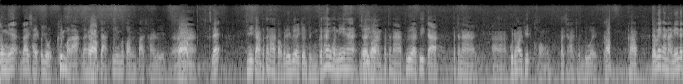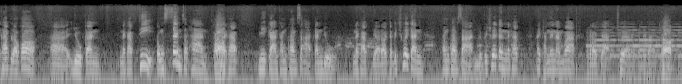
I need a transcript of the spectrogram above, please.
ตรงเนี้ยได้ใช้ประโยชน์ขึ้นมาแล้วนะคครัรับบจากที่เมื่อก่อนเป็นป่าชายเลนครับอ่าและมีการพัฒนาต่อไปเรื่อยๆ จนถึงกระทั่งวันนี้ฮะใช่มีครับการพัฒนาเพื่อที่จะพัฒนาอ่าคุณภาพชีวิตของประชาชนด้วยครับ ครับและในขณะนี้นะครับเราก็อ่าอยู่กัน นะครับที่ตรงเส้นสะพานครับนะครับ มีการทำความสะอาดกันอยู่นะครับ เดี๋ยวเราจะไปช่วยกันทำความสะอาดหรือไปช่วยกันนะครับ ให้คำแนะนำว่าเราจะช่วยอะไรกันได้บ้าง ครับ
